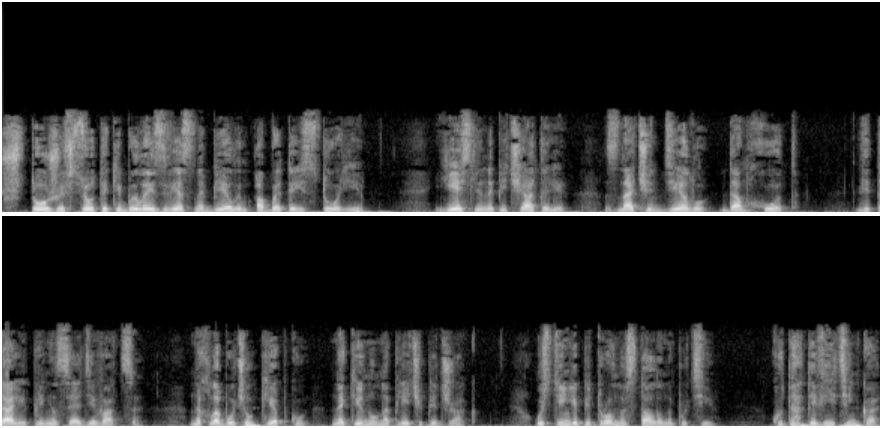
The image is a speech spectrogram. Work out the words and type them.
Что же все-таки было известно белым об этой истории? Если напечатали, значит, делу дан ход. Виталий принялся одеваться. Нахлобучил кепку, накинул на плечи пиджак. Устинья Петровна встала на пути. «Куда ты, Витенька?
